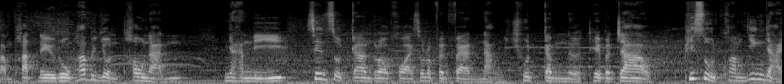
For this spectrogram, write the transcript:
สัมผัสในโรงภาพยนตร์เท่านั้น งานนี้สิ้นสุดการรอคอยสำหรับแฟนๆ หนังชุดกำเนิดเทพเจ้า พิสูจน์ความยิ่งใหญ่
